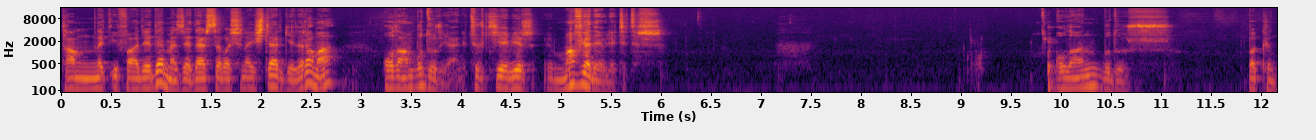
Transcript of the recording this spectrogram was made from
tam net ifade edemez. Ederse başına işler gelir ama olan budur yani. Türkiye bir mafya devletidir. Olan budur. Bakın.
